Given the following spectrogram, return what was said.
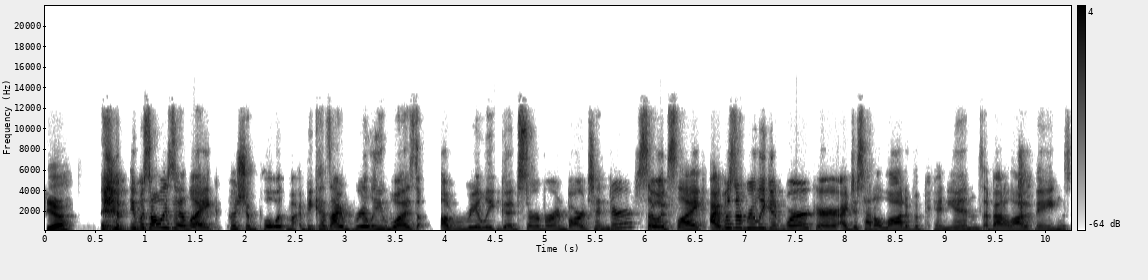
yeah it was always a like push and pull with my because I really was a really good server and bartender. So it's like I was a really good worker. I just had a lot of opinions about a lot of things.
